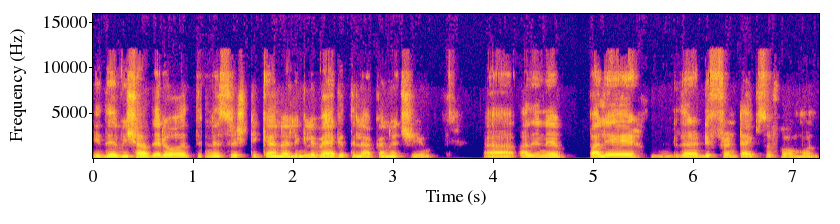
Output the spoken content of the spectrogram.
ഇത് വിഷാദ രോഗത്തിനെ സൃഷ്ടിക്കാനോ അല്ലെങ്കിൽ വേഗത്തിലാക്കാനോ ചെയ്യും. അതിന് പല ഡിഫറെന്റ് ടൈപ്സ് ഓഫ് ഹോർമോൺ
